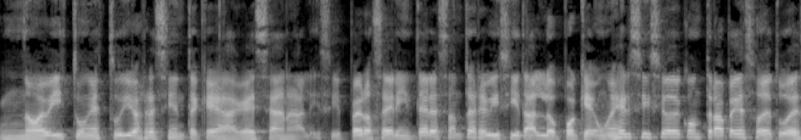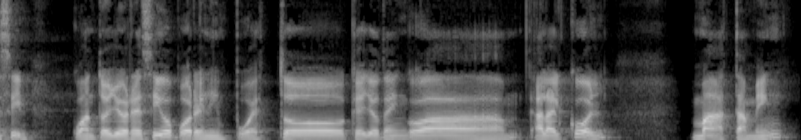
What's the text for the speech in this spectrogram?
no he visto un estudio reciente que haga ese análisis, pero sería interesante revisitarlo porque es un ejercicio de contrapeso de tú decir cuánto yo recibo por el impuesto que yo tengo a- al alcohol, más también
